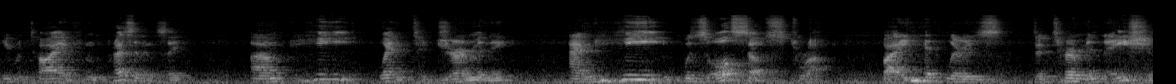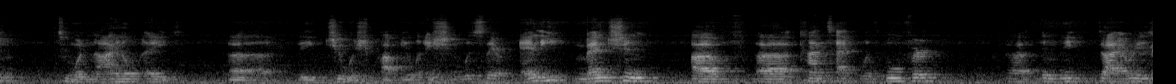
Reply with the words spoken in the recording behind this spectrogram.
he retired from the presidency. Um, he went to Germany and he was also struck by Hitler's determination to annihilate uh, the Jewish population. Was there any mention of uh, contact with Hoover uh, in the diaries?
